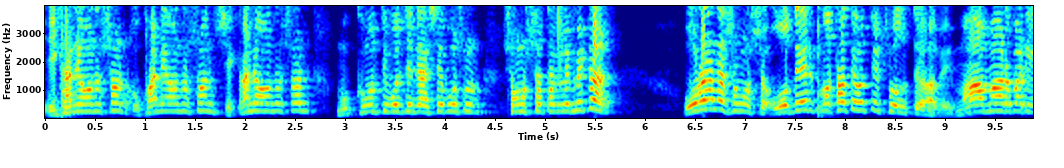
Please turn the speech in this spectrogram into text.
এখানে অনশন, ওখানে অনশন, সেখানে অনশন, মুখ্যমন্ত্রী বলছেন, এসে বসুন, সমস্যা থাকলে মেটান। ওরা না সমস্যা, ওদের কথাতে হচ্ছে চলতে হবে। মামার বাড়ি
